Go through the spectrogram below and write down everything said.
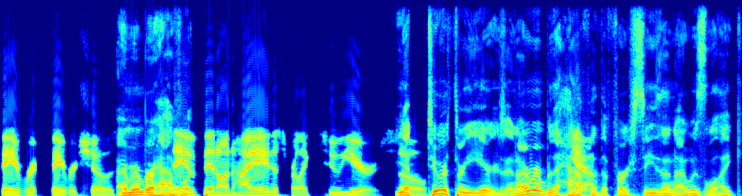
favorite favorite shows I remember half. they have been on hiatus for like two years yeah, two or three years, and I remember the half Yeah. of the first season. I was like,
